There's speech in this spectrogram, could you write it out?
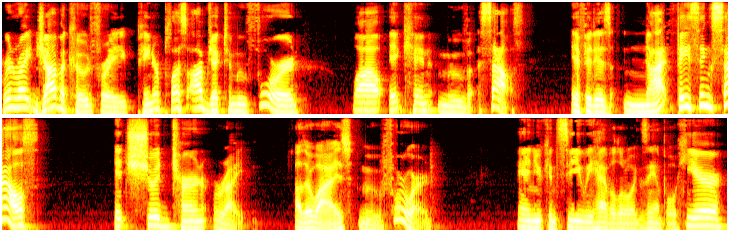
we're going to write Java code for a Painter Plus object to move forward while it can move south. If it is not facing south, it should turn right. Otherwise, move forward. And you can see we have a little example here.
